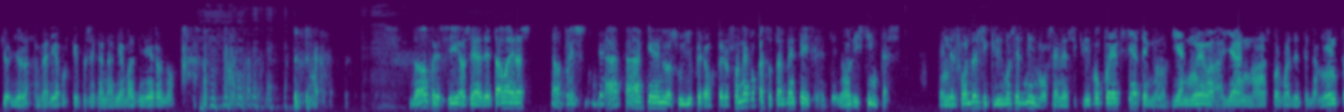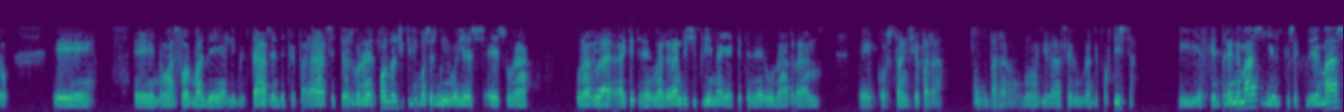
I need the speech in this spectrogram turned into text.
yo, yo la cambiaría porque pues se ganaría más dinero, ¿no? no, pues sí, o sea, de todas maneras, no, pues ya cada quien en lo suyo, pero, pero son épocas totalmente diferentes, ¿no? Distintas. En el fondo el ciclismo es el mismo, o sea, en el ciclismo puede que haya tecnología nueva, haya nuevas formas de entrenamiento, eh, eh, nuevas formas de alimentarse, de prepararse, entonces, pero en el fondo el ciclismo es el mismo y es, es una, una, hay que tener una gran disciplina y hay que tener una gran eh, constancia para, para uno llegar a ser un gran deportista. Y el que entrene más y el que se cuide más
